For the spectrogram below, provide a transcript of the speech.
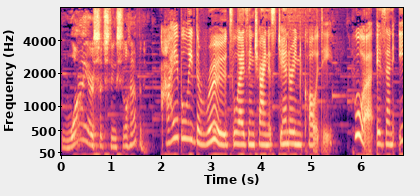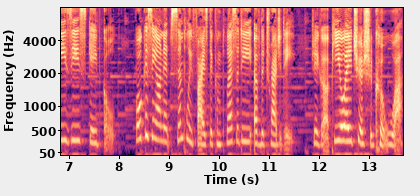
Why are such things still happening? I believe the root lies in China's gender inequality. Pua is an easy scapegoat. Focusing on it simplifies the complexity of the tragedy. 这个 PUA 确实可恶啊！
